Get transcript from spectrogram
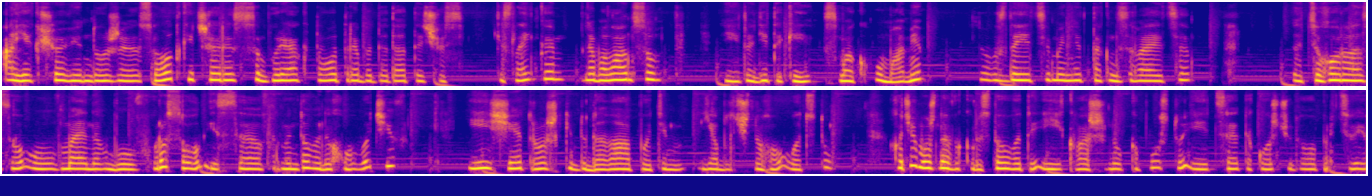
А якщо він дуже солодкий через буряк, то треба додати щось кисленьке для балансу. І тоді такий смак умамі, здається, мені так називається. Цього разу у в мене був розсол із е, ферментованих овочів, і ще трошки додала потім яблучного оцту. Хоча можна використовувати і квашену капусту, і це також чудово працює.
